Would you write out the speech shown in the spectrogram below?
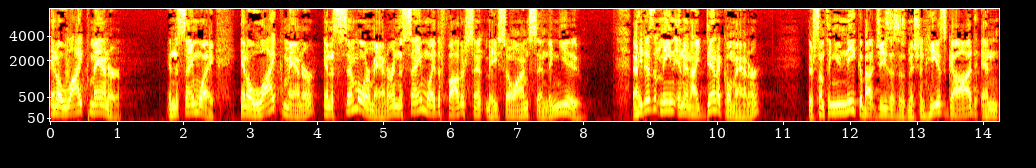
in a like manner. In the same way. In a like manner, in a similar manner, in the same way the Father sent me, so I'm sending you. Now, he doesn't mean in an identical manner. There's something unique about Jesus' mission. He is God and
